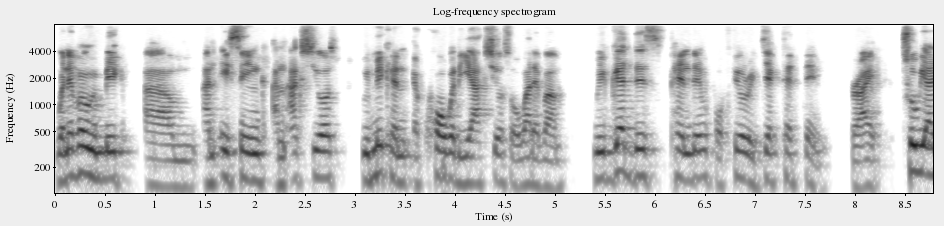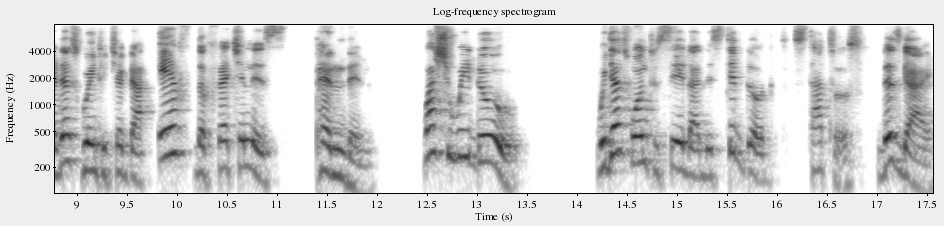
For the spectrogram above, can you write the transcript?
Whenever we make um, an async, an Axios, we make an, a call with the Axios or whatever, we get this pending for fail rejected thing, right? So we are just going to check that if the fetching is pending, what should we do? We just want to say that the state dot status, this guy,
